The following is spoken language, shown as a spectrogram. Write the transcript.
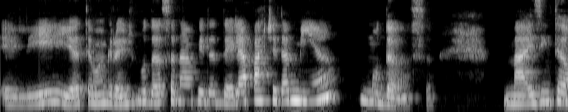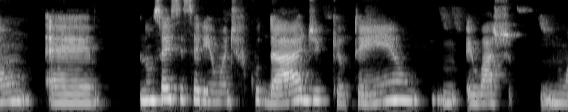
ele ia ter uma grande mudança na vida dele a partir da minha mudança. Mas então, é, não sei se seria uma dificuldade que eu tenho, eu acho, não,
